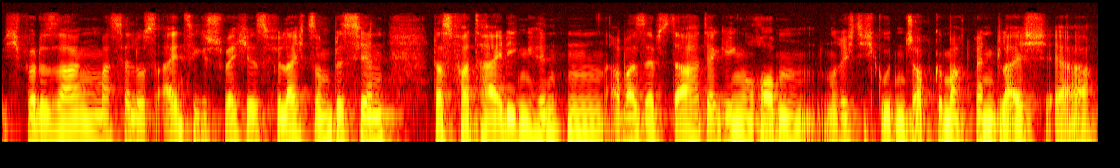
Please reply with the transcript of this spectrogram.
ich würde sagen, Marcellos einzige Schwäche ist vielleicht so ein bisschen das Verteidigen hinten, aber selbst da hat er gegen Robben einen richtig guten Job gemacht, wenngleich er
